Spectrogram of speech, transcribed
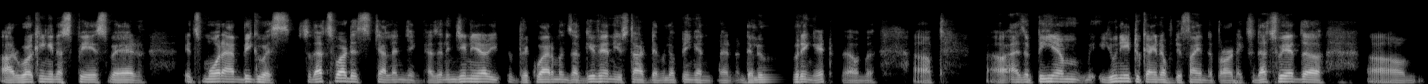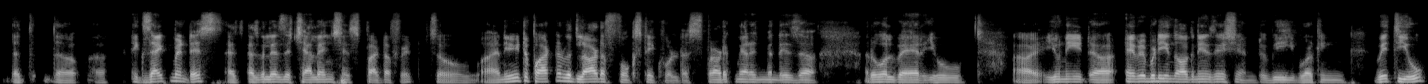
are working in a space where it's more ambiguous. So that's what is challenging. As an engineer, requirements are given, you start developing and, and delivering it. Um, uh, uh, as a PM, you need to kind of define the product. So that's where the um, the the uh, excitement is, as, as well as the challenge is part of it. So and you need to partner with a lot of folks, stakeholders. Product management is a role where you uh, you need uh, everybody in the organization to be working with you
